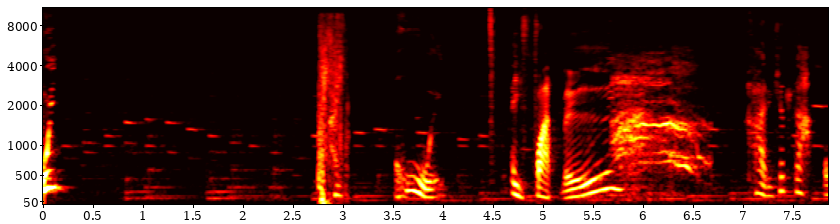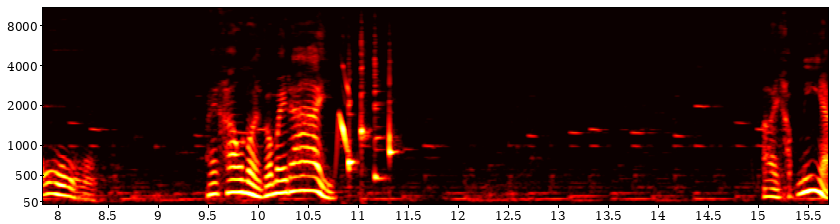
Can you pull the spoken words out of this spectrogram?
อุ้ยไอ้โอ้ยไอ้ฝัดเลยขาดอีกแค่ดักโอ้ ให้เข้าหน่อยก็ไม่ได้ อะไรครับเนี่ย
